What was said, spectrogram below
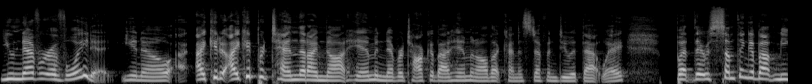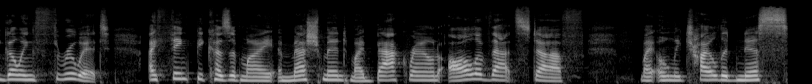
you never avoid it. You know, I, I could, I could pretend that I'm not him and never talk about him and all that kind of stuff and do it that way. But there was something about me going through it. I think because of my enmeshment, my background, all of that stuff, my only childhoodness,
